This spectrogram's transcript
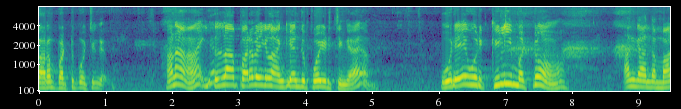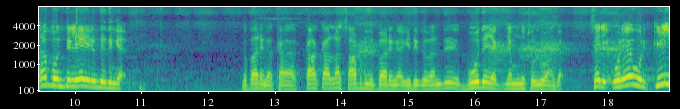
மரம் பட்டு போச்சுங்க. ஆனால் எல்லா பறவைகளும் அங்கேருந்து போயிடுச்சுங்க. ஒரே ஒரு கிளி மட்டும் அங்கே அந்த மரபொந்திலே இருந்ததுங்க. இங்கே பாருங்கள் கா காக்காலாம் சாப்பிடுது பாருங்கள் இதுக்கு வந்து பூத யஜ்ஞம்னு சொல்லுவாங்க. சரி ஒரே ஒரு கிளி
